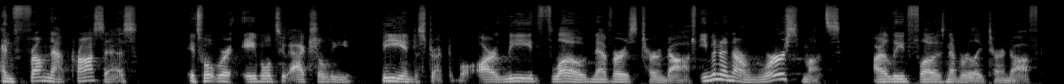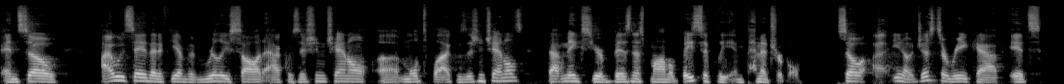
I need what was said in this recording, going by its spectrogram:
And from that process, it's what we're able to actually be indestructible. Our lead flow never is turned off. Even in our worst months, our lead flow is never really turned off. And so I would say that if you have a really solid acquisition channel, uh, multiple acquisition channels, that makes your business model basically impenetrable. So, uh, you know, just to recap, it's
